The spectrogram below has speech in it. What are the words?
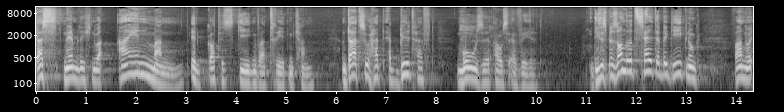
Dass nämlich nur ein Mann in Gottes Gegenwart treten kann. Und dazu hat er bildhaft Mose auserwählt. Dieses besondere Zelt der Begegnung war nur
